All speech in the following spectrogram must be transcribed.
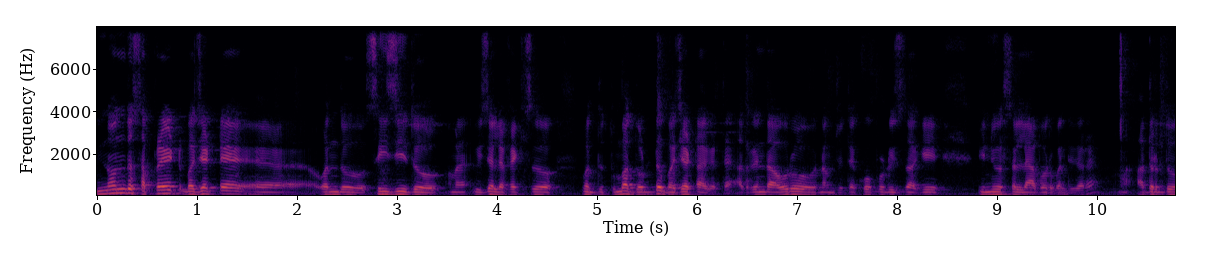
ಇನ್ನೊಂದು ಸಪ್ರೇಟ್ ಬಜೆಟ್ಟೇ ಒಂದು ಸಿ ಜಿದು ವಿಜುವಲ್ ಎಫೆಕ್ಟ್ಸು ಒಂದು ತುಂಬ ದೊಡ್ಡ ಬಜೆಟ್ ಆಗುತ್ತೆ. ಅದರಿಂದ ಅವರು ನಮ್ಮ ಜೊತೆ ಕೋ ಪ್ರೊಡ್ಯೂಸ್ ಆಗಿ ಯೂನಿವರ್ಸಲ್ ಲ್ಯಾಬ್ ಅವರು ಬಂದಿದ್ದಾರೆ. ಅದರದ್ದು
